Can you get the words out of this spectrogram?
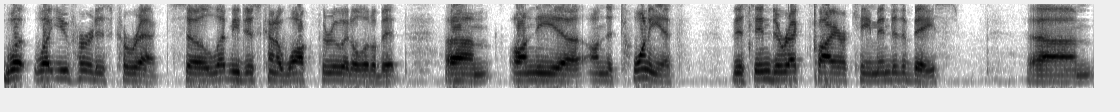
What, what you've heard is correct. So let me just kind of walk through it a little bit. Um, on, the, uh, on the 20th, this indirect fire came into the base. Um,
